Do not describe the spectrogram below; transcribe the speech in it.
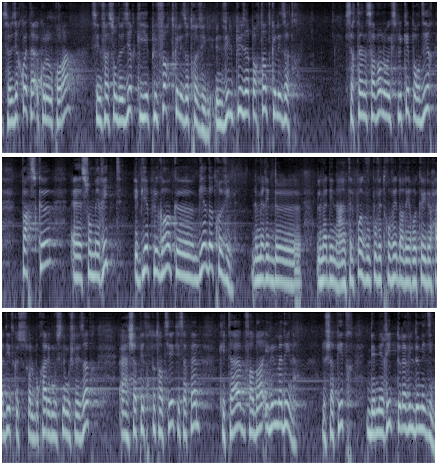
Ça veut dire quoi ta'akul al-qura? C'est une façon de dire qui est plus forte que les autres villes, une ville plus importante que les autres. Certains savants l'ont expliqué pour dire parce que euh, son mérite est bien plus grand que bien d'autres villes. Le mérite de Madina, à un tel point que vous pouvez trouver dans les recueils de hadith, que ce soit le Bukhari, Muslim ou chez les autres, un chapitre tout entier qui s'appelle Kitab Fada'il al-Madina, le chapitre des mérites de la ville de Médine.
